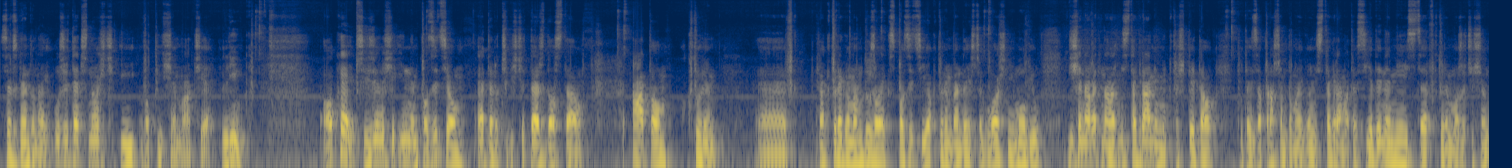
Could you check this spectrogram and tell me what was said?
ze względu na jej użyteczność i w opisie macie link. Ok, przyjrzymy się innym pozycjom. Ether oczywiście też dostał. Atom, którym, e, w- na którego mam dużo ekspozycji, o którym będę jeszcze głośniej mówił. Dzisiaj nawet na Instagramie mnie ktoś pytał, tutaj zapraszam do mojego Instagrama. To jest jedyne miejsce, w którym możecie się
